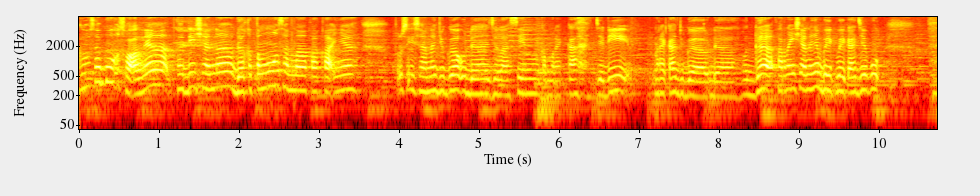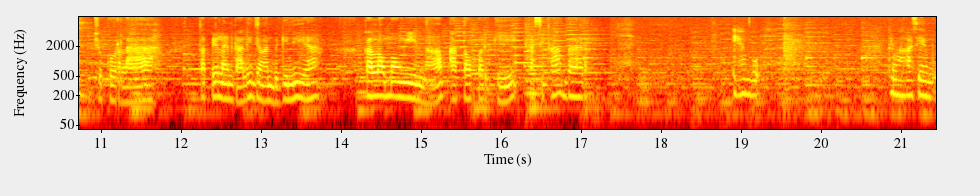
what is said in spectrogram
Gak usah bu, soalnya tadi Shana udah ketemu sama kakaknya. Terus Isyana juga udah jelasin ke mereka. Jadi mereka juga udah lega karena Isyananya baik-baik aja bu. Syukurlah. Tapi lain kali jangan begini ya. Kalau mau nginep atau pergi, kasih kabar. Iya bu. Terima kasih ya bu.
